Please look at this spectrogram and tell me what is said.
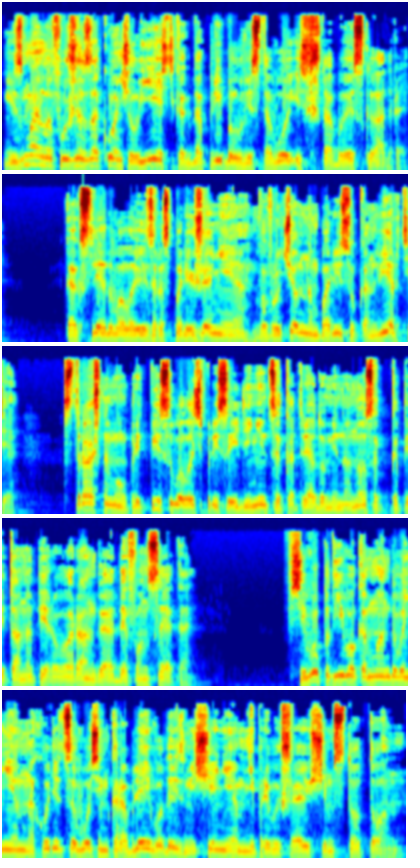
Измайлов уже закончил есть, когда прибыл вестовой из штаба эскадры. Как следовало из распоряжения во врученном Борису конверте, Страшному предписывалось присоединиться к отряду миноносок капитана первого ранга де Фонсека. Всего под его командованием находится восемь кораблей водоизмещением, не превышающим 100 тонн.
